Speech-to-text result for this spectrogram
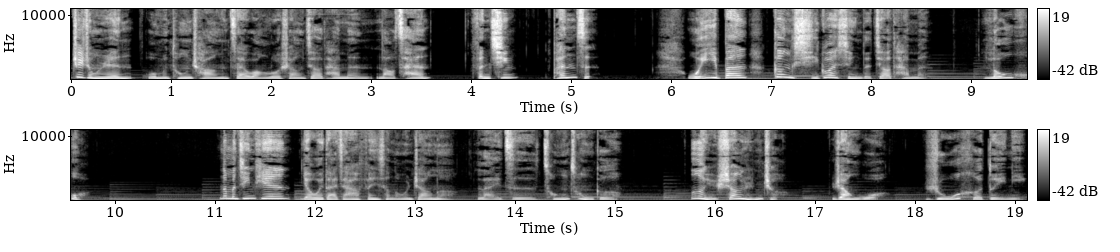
这种人，我们通常在网络上叫他们脑残、愤青、喷子。我一般更习惯性的叫他们 “low 货”。那么今天要为大家分享的文章呢，来自从从哥，《恶语伤人者，让我如何对你》。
